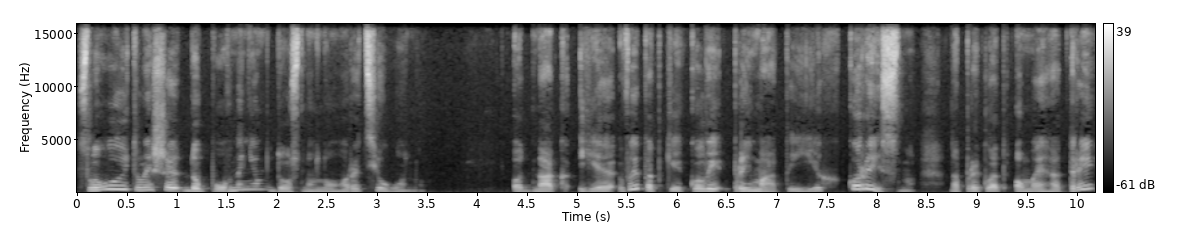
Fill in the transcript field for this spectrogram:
слугують лише доповненням до основного раціону. Однак є випадки, коли приймати їх корисно. Наприклад, омега-3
